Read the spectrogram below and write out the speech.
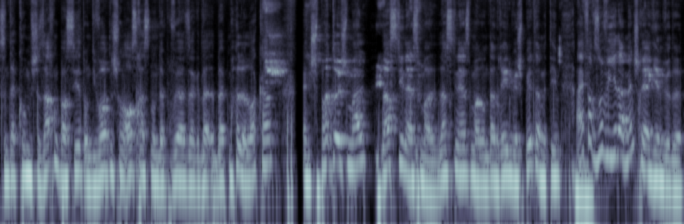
sind da komische Sachen passiert und die wollten schon ausrasten und der Prophet hat gesagt, "Le- bleibt mal locker, entspannt euch mal, lasst ihn erstmal, lasst ihn erstmal und dann reden wir später mit ihm. Einfach so, wie jeder Mensch reagieren würde.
